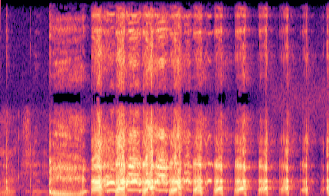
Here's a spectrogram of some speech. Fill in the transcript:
Okay.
